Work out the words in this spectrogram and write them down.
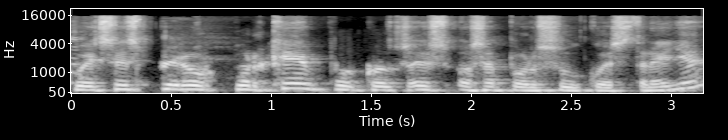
Pues es, pero ¿por qué? Por, o sea, por su coestrella.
